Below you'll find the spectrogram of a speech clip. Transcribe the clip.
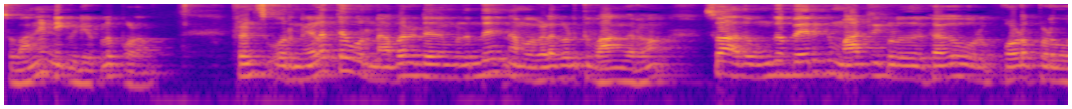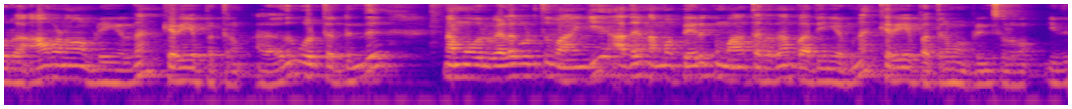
ஸோ வாங்க இன்றைக்கி வீடியோக்குள்ளே போகலாம் ஃப்ரெண்ட்ஸ் ஒரு நிலத்தை ஒரு நபரிடமிருந்து நம்ம விலை கொடுத்து வாங்குறோம். ஸோ அதை உங்கள் பேருக்கு மாற்றிக்கொள்வதற்காக ஒரு போடப்படும் ஒரு ஆவணம் அப்படிங்கிறது தான் கிரையப்பத்திரம் அதாவது ஒருத்தர்கிட்டருந்து நம்ம ஒரு விலை கொடுத்து வாங்கி அதை நம்ம பேருக்கு மாற்றுறது தான் பார்த்தீங்க அப்படின்னா கிரையப்பத்திரம் அப்படின்னு சொல்லுவோம். இது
